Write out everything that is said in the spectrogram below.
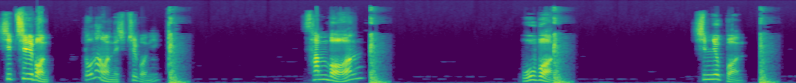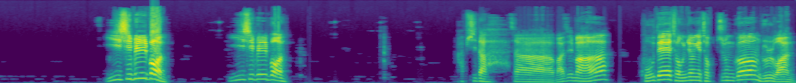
17번 또 나왔네 17번이. 3번. 5번. 16번. 21번. 21번. 갑시다. 자 마지막. 고대 정령의 적중검 룰1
